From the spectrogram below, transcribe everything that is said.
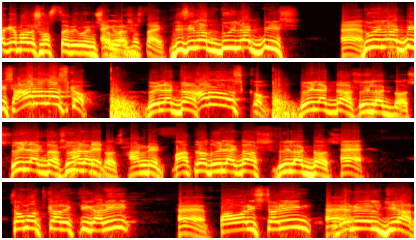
একেবারে সস্তা দিব একেবারে সস্তায়। দিছিলাম দুই লাখ বিশ। হ্যাঁ। দুই লাখ বিশ আরও দশ কম। দুই লাখ দশ। আরও দশ কম। দুই লাখ দশ। দুই লাখ দশ। দুই লাখ দশ দুই লাখ দশ হান্ড্রেড মাত্র দুই লাখ দশ। দুই লাখ দশ। হ্যাঁ। চমৎকার একটি গাড়ি। হ্যাঁ। Power steering. Manual gear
